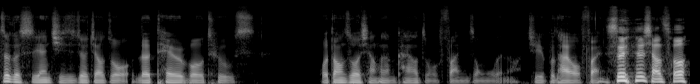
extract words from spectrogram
这个实验其实就叫做 The Terrible Tools。我当时我想想看要怎么翻中文啊，其实不太好翻，所以就想说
